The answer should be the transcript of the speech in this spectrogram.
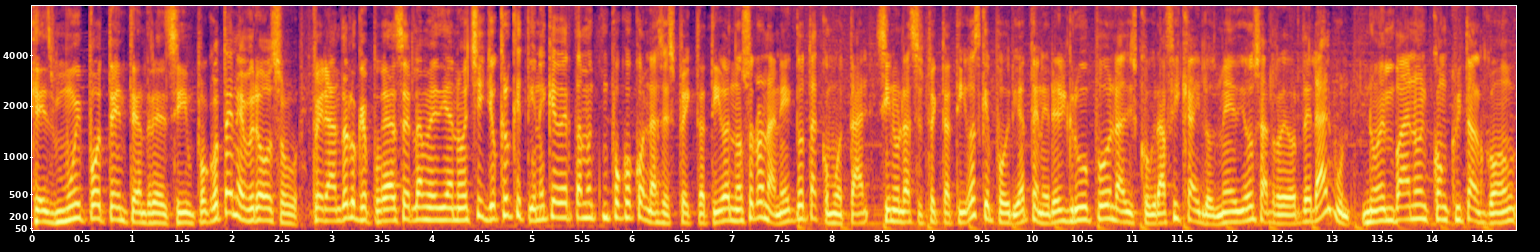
que es muy potente, Andrés, y un poco tenebroso, esperando lo que puede hacer la medianoche. Y yo creo que tiene que ver también un poco con las expectativas, no solo la anécdota como tal, sino las expectativas que podría tener el grupo, la discográfica y los medios alrededor del álbum. No en vano en Concrete Gold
